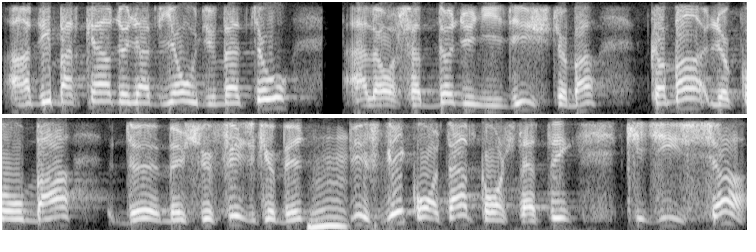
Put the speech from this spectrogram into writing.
en débarquant de l'avion ou du bateau, alors ça te donne une idée justement comment le combat de M. Fitzgibbon, je suis bien content de constater qu'ils disent ça,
